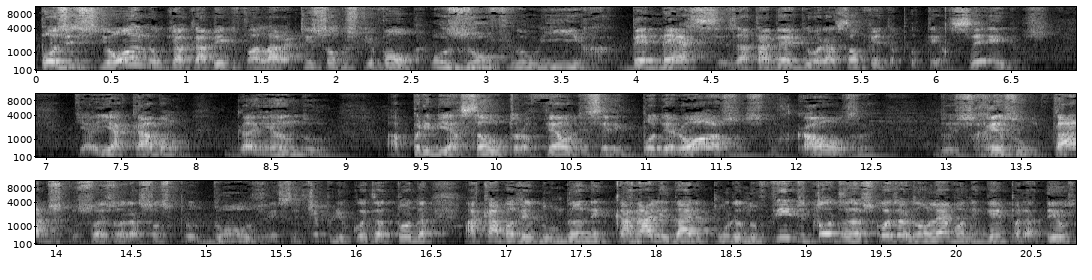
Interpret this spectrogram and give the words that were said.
posiciono o que eu acabei de falar aqui sobre os que vão usufruir benesses através de oração feita por terceiros, que aí acabam ganhando a premiação, o troféu de serem poderosos por causa dos resultados que suas orações produzem, esse tipo de coisa toda acaba redundando em carnalidade pura. No fim de todas as coisas não levam ninguém para Deus,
